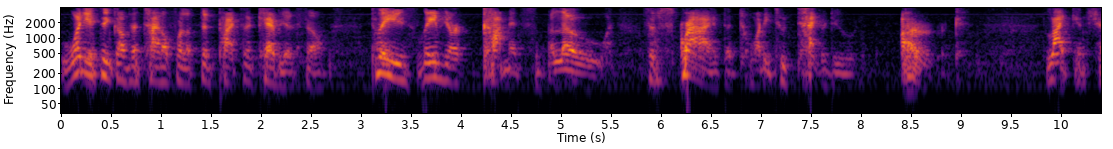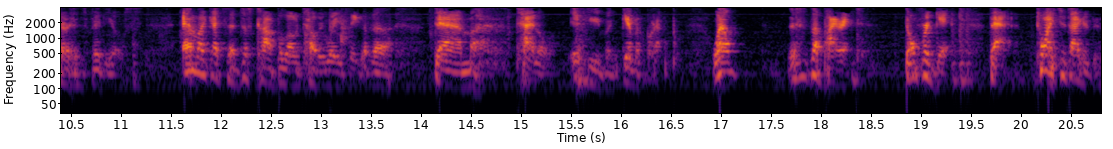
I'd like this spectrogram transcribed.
What do you think of the title for the fifth Pirates of the Caribbean film? Please leave your comments below. Subscribe to 22 Tiger Dude. Arg. Like and share his videos. And like I said, just comment below and tell me what you think of the damn title, if you even give a crap. Well, this is the pirate. Don't forget that 22 Tiger Dude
